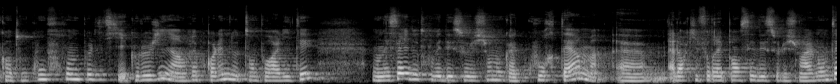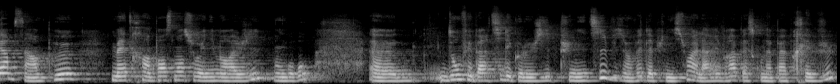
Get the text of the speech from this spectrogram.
quand on confronte politique et écologie, il y a un vrai problème de temporalité. On essaye de trouver des solutions donc à court terme, euh, alors qu'il faudrait penser des solutions à long terme. C'est un peu mettre un pansement sur une hémorragie, en gros, euh, dont fait partie l'écologie punitive. en fait, la punition, elle arrivera parce qu'on n'a pas prévu.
